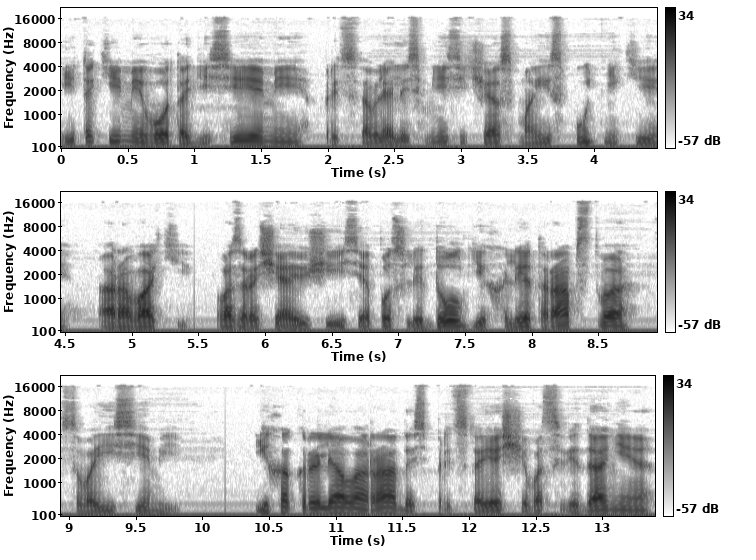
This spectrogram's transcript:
И такими вот Одиссеями представлялись мне сейчас мои спутники Араваки, возвращающиеся после долгих лет рабства в свои семьи. Их окрыляла радость предстоящего свидания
